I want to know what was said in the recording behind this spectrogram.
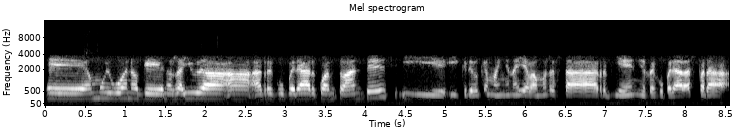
eh, muy bueno que nos ayuda a, recuperar cuanto antes y, creo que mañana ya vamos a estar bien y recuperadas para,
